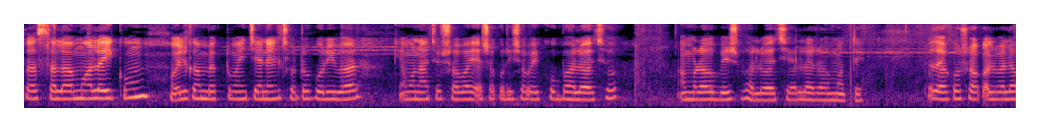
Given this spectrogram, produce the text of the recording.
তো আসসালামু আলাইকুম। Welcome back to my channel ছোট পরিবার। কেমন আছো সবাই? আশা করি সবাই খুব ভালো আছো। আমরাও বেশ ভালো আছি আল্লাহ রহমতে। তো দেখো, সকালবেলা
